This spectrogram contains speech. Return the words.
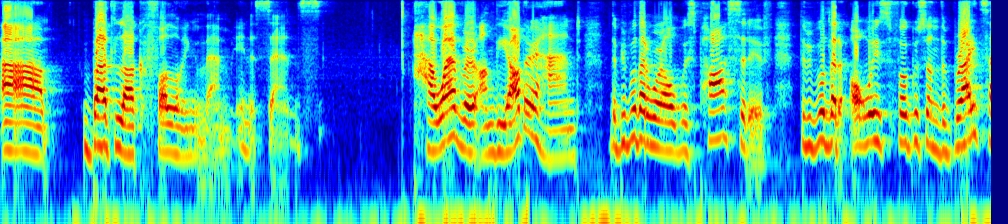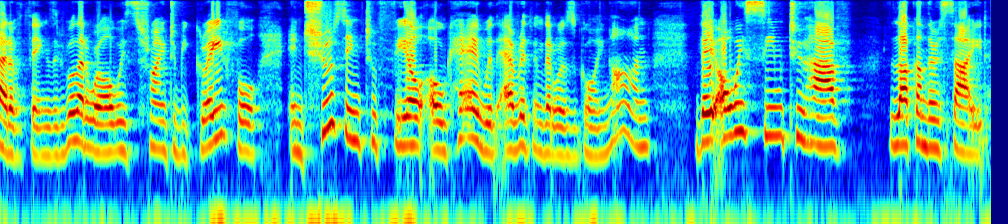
uh, bad luck following them in a sense. However, on the other hand, the people that were always positive, the people that always focus on the bright side of things, the people that were always trying to be grateful and choosing to feel okay with everything that was going on, they always seemed to have luck on their side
